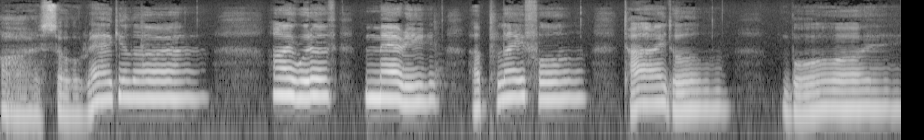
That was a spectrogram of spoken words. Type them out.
are so regular, I would have married a playful tidal boy.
